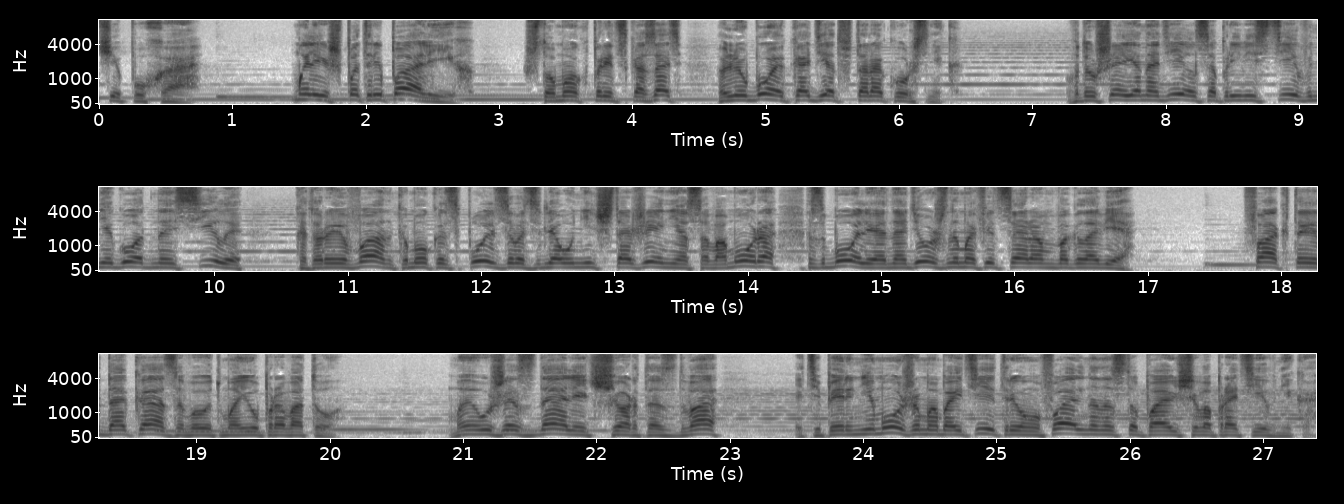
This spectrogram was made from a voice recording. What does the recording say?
Чепуха. Мы лишь потрепали их, что мог предсказать любой кадет-второкурсник. В душе я надеялся привести в негодность силы, которые Ванг мог использовать для уничтожения Савамора с более надежным офицером во главе. Факты доказывают мою правоту. Мы уже сдали черта с два и теперь не можем обойти триумфально наступающего противника.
